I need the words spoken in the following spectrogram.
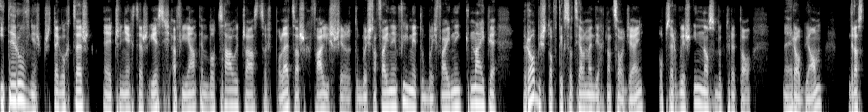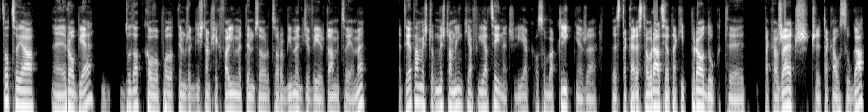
i ty również, czy tego chcesz, e, czy nie chcesz, jesteś afiliantem, bo cały czas coś polecasz, chwalisz się, że tu byłeś na fajnym filmie, tu byłeś w fajnej knajpie, robisz to w tych social mediach na co dzień, obserwujesz inne osoby, które to e, robią. Teraz to, co ja e, robię, dodatkowo, poza tym, że gdzieś tam się chwalimy tym, co, co robimy, gdzie wyjeżdżamy, co jemy, to ja tam jeszcze umieszczam linki afiliacyjne, czyli jak osoba kliknie, że to jest taka restauracja, taki produkt, e, taka rzecz, czy taka usługa,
